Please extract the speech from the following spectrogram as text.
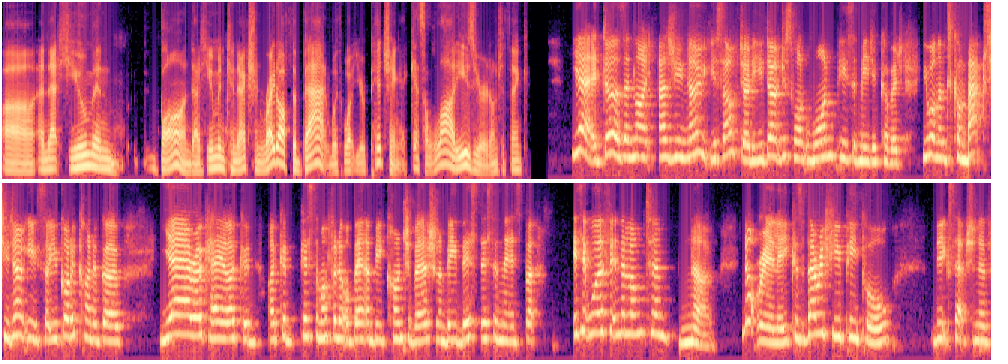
uh, and that human bond that human connection right off the bat with what you're pitching it gets a lot easier don't you think yeah, it does. And like as you know yourself, Jody, you don't just want one piece of media coverage. You want them to come back to you, don't you? So you've got to kind of go, yeah, okay, I could I could piss them off a little bit and be controversial and be this, this, and this. But is it worth it in the long term? No, not really, because very few people, the exception of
